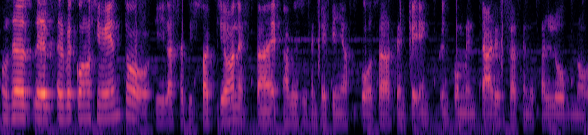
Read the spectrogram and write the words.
o sea, el, reconocimiento y la satisfacción está a veces en pequeñas cosas, en, en, comentarios que hacen los alumnos,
